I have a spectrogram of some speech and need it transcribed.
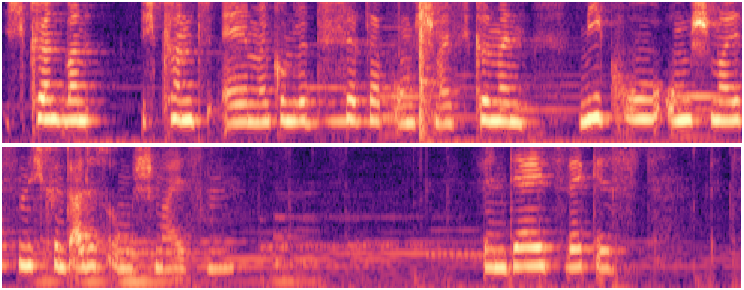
ich könnte man, ich könnte äh, mein komplettes Setup umschmeißen. Ich könnte mein Mikro umschmeißen. Ich könnte alles umschmeißen. Wenn der jetzt weg ist. Bitte,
